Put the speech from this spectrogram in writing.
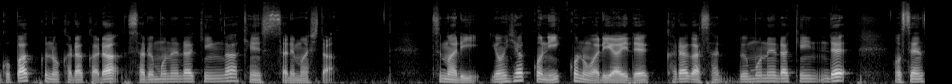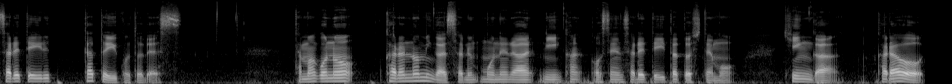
5パックの殻からサルモネラ菌が検出されました。つまり400個に1個の割合で殻がサルモネラ菌で汚染されていたということです。卵の殻のみがサルモネラに汚染されていたとしても菌が殻を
